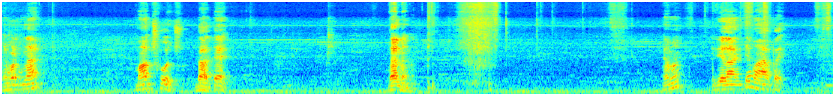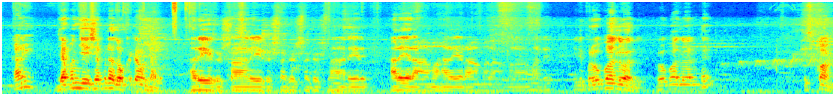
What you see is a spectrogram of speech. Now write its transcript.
వినపడుతుందా మార్చుకోవచ్చు. దాతే. దాన్ని ఏమా? ఇది ఎలా అంటే మారతాయి. కానీ జపం చేసేప్పుడు అది ఒక్కటే ఉండాలి. హరే కృష్ణ హరే కృష్ణ కృష్ణ కృష్ణ హరే హరే హరే రామ హరే రామ రామ రామ హరే ఇది ప్రభుపాదులు వారిది. ప్రభుపాదులు అంటే ఇస్కాన్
